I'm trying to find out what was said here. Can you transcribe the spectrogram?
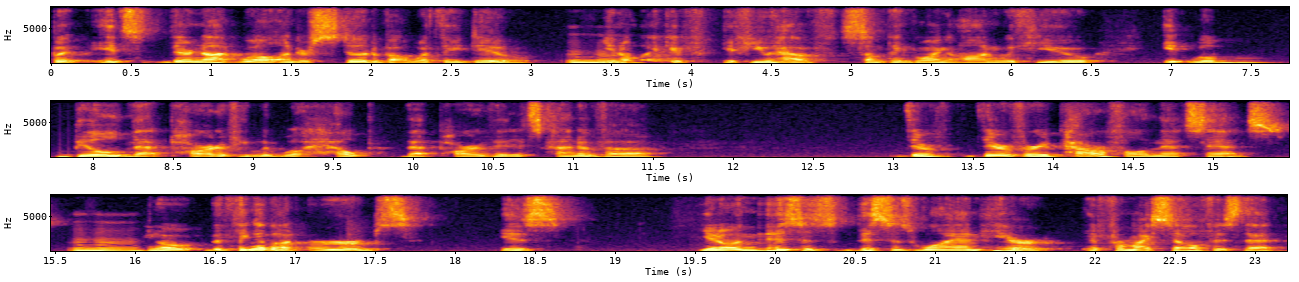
but it's they're not well understood about what they do. Mm-hmm. You know, like if if you have something going on with you, it will build that part of you. It will help that part of it. It's kind of a they're they're very powerful in that sense. Mm-hmm. You know, the thing about herbs is, you know, and this is this is why I'm here for myself is that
